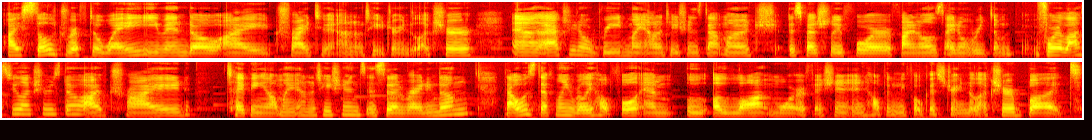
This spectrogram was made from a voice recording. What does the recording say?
I still drift away even though I try to annotate during the lecture. And I actually don't read my annotations that much, especially for finals. I don't read them. For the last few lectures though, I've tried typing out my annotations instead of writing them. That was definitely really helpful and a lot more efficient in helping me focus during the lecture, but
